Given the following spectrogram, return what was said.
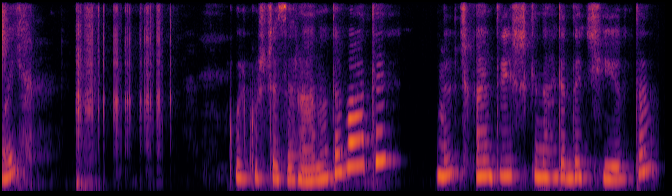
Ой. Кульку ще зарано давати. Ми чекаємо трішки на глядачів, так?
